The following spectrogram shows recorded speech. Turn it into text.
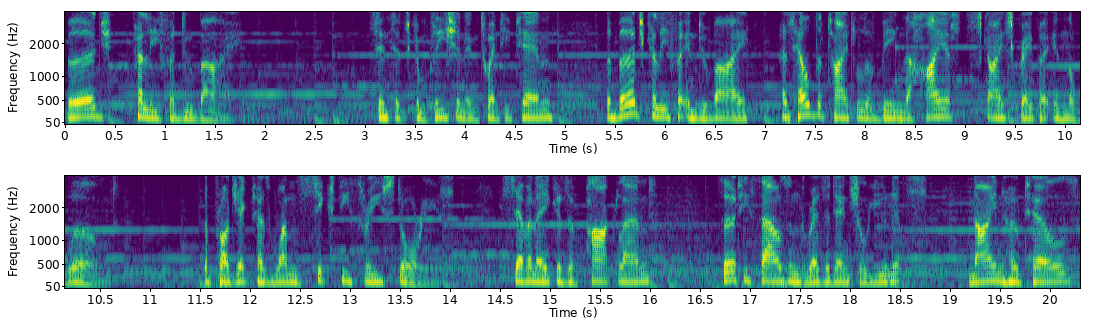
Burj Khalifa Dubai Since its completion in 2010, the Burj Khalifa in Dubai has held the title of being the highest skyscraper in the world. The project has won 63 stories, 7 acres of parkland, 30,000 residential units, 9 hotels,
